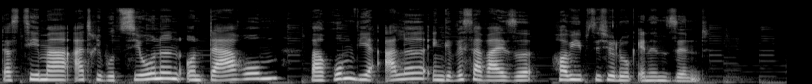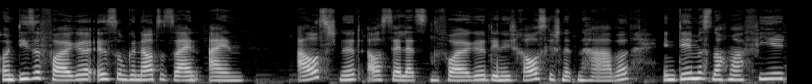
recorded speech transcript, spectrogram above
das Thema Attributionen und darum, warum wir alle in gewisser Weise Hobbypsychologinnen sind. Und diese Folge ist, um genau zu sein, ein Ausschnitt aus der letzten Folge, den ich rausgeschnitten habe, in dem es nochmal viel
